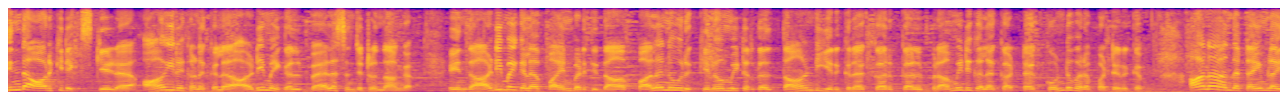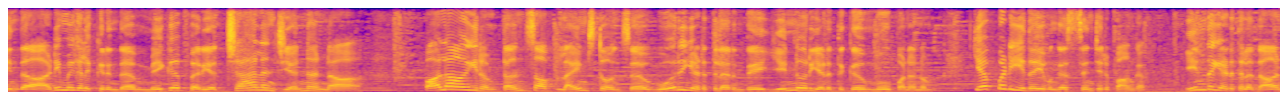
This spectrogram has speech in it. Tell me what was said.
இந்த ஆர்கிடெக்ட்ஸ் கீழே ஆயிரக்கணக்கில் அடிமைகள் வேலை செஞ்சுட்டு இருந்தாங்க இந்த அடிமைகளை பயன்படுத்தி தான் பல நூறு கிலோமீட்டர்கள் தாண்டி இருக்கிற கற்கள் பிரமிடுகளை கட்ட கொண்டு வரப்பட்டிருக்கு. ஆனால் அந்த டைமில் இந்த அடிமைகளுக்கு இருந்த மிகப்பெரிய சேலஞ்ச் என்னன்னா பல ஆயிரம் டன்ஸ் ஆஃப் லைம் ஸ்டோன்ஸை ஒரு இடத்துல இருந்து இன்னொரு இடத்துக்கு மூவ் பண்ணணும். எப்படி இதை இவங்க செஞ்சிருப்பாங்க? இந்த இடத்துல தான்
